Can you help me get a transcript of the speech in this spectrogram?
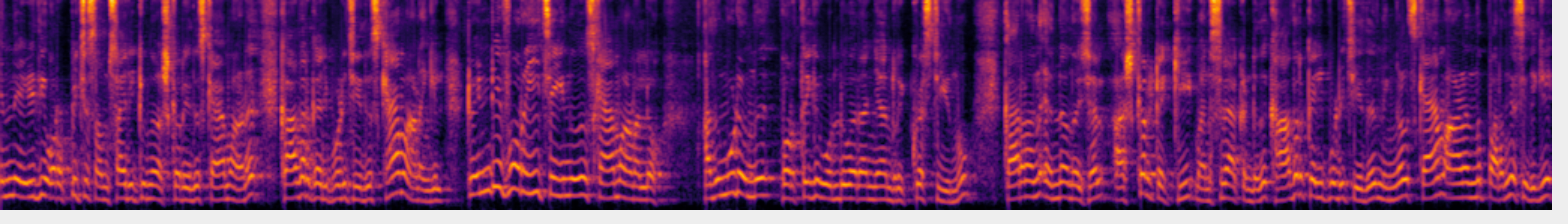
എന്ന് എഴുതി ഉറപ്പിച്ച് സംസാരിക്കുന്ന അഷ്കർ ഇത് സ്കാം ആണ്. ഖാദർ കരിപ്പൊടി ചെയ്ത് സ്കാം ആണെങ്കിൽ ട്വന്റി ഫോർ ഈ ചെയ്യുന്നത് സ്കാം ആണല്ലോ. അതും കൂടി ഒന്ന് പുറത്തേക്ക് കൊണ്ടുവരാൻ ഞാൻ റിക്വസ്റ്റ് ചെയ്യുന്നു. കാരണം എന്താണെന്ന് വെച്ചാൽ അഷ്കർ ടെക്കി മനസ്സിലാക്കേണ്ടത് ഖാദർ കരിപ്പൊടി ചെയ്ത് നിങ്ങൾ സ്കാം ആണെന്ന് പറഞ്ഞ സ്ഥിതിക്ക്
